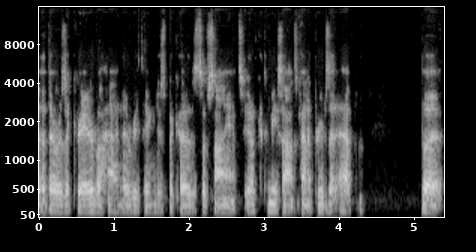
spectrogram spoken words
that there was a creator behind everything just because of science, you know, to me, science kind of proves that happened. But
